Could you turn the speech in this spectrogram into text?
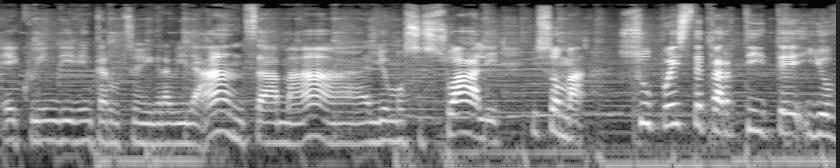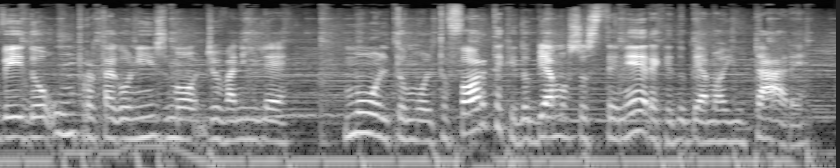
E quindi l'interruzione di gravidanza, ma gli omosessuali. Insomma, su queste partite io vedo un protagonismo giovanile molto molto forte che dobbiamo sostenere, che dobbiamo aiutare.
